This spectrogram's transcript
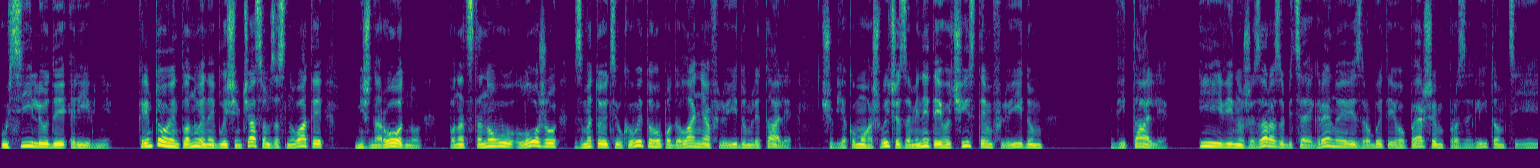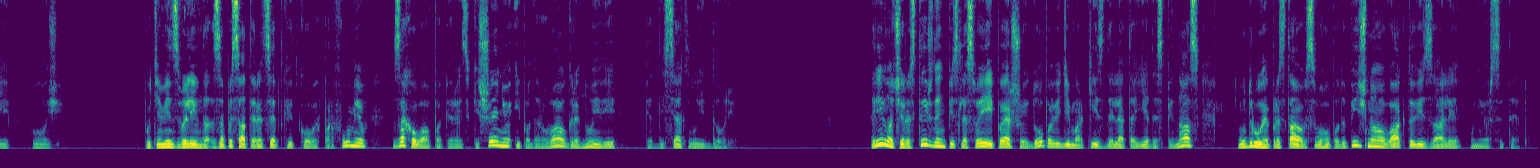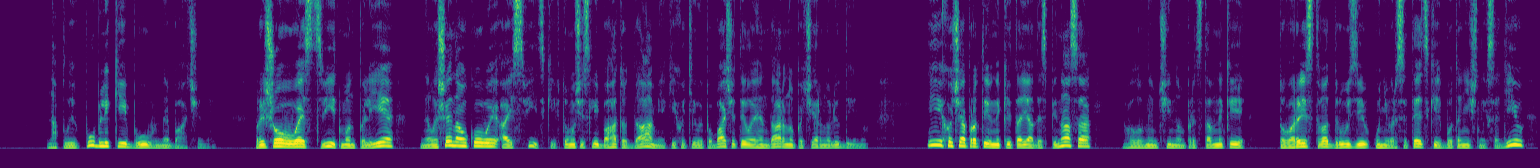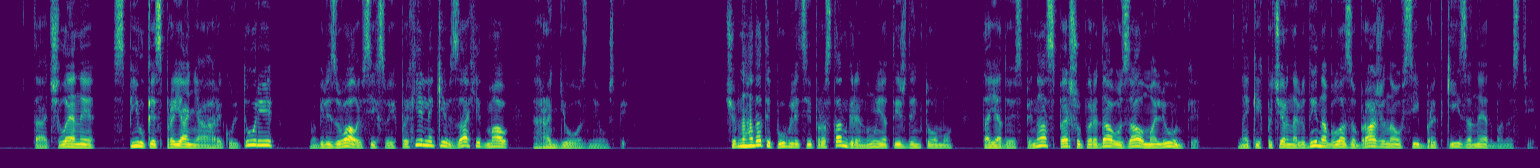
усі люди рівні. Крім того, він планує найближчим часом заснувати міжнародну понадстанову ложу з метою цілковитого подолання флюїдум літалі, щоб якомога швидше замінити його чистим флюїдум віталі. І він уже зараз обіцяє Гренуєві зробити його першим прозелітом цієї ложі. Потім він звелів записати рецепт квіткових парфумів, заховав папірець в кишеню і подарував Гренуєві 50 луїдорів. Рівно через тиждень після своєї першої доповіді Маркіз Деля Таєде Спінас удруге представив свого подопічного в актовій залі університету. Наплив публіки був небачений. Прийшов увесь цвіт Монпельє, не лише науковий, а й світський, в тому числі багато дам, які хотіли побачити легендарну печерну людину. І, хоча противники Таяде Спінаса, головним чином представники Товариства друзів університетських ботанічних садів та члени спілки сприяння агрикультурі, мобілізували всіх своїх прихильників, захід мав грандіозний успіх. Щоб нагадати публіці про стан Гренуя тиждень тому, Таядо Еспіна спершу передав у зал малюнки, на яких печерна людина була зображена у всій бридкій занедбаності.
